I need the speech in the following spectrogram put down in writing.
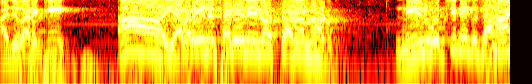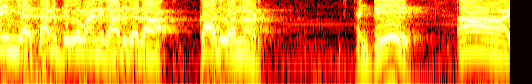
అది వరకు ఎవరైనా సరే నేను వస్తానన్నాడు. నేను వచ్చి నీకు సహాయం చేస్తాను పిల్లవాడిని కాదు కదా కాదు అన్నాడు. అంటే ఆ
